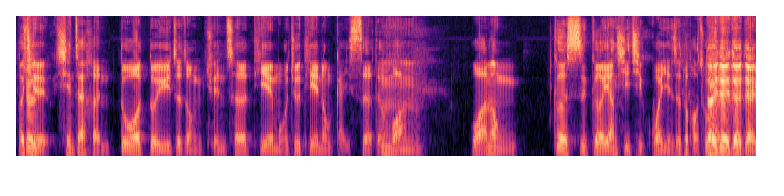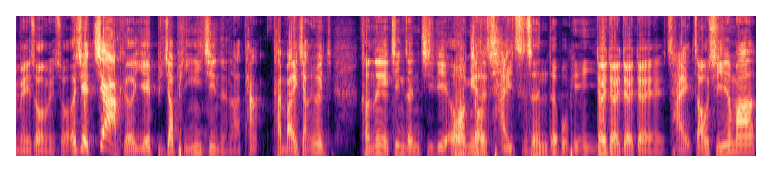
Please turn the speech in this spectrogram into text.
而且现在很多对于这种全车贴膜，就贴那种改色的话，嗯、哇，那种。各式各样稀奇古怪颜色都跑出来，对对对对，没错没错，而且价格也比较平易近人啊。坦坦白讲，因为可能也竞争激烈，二方面是材质真的不便宜。对对对对，材早期的吗？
